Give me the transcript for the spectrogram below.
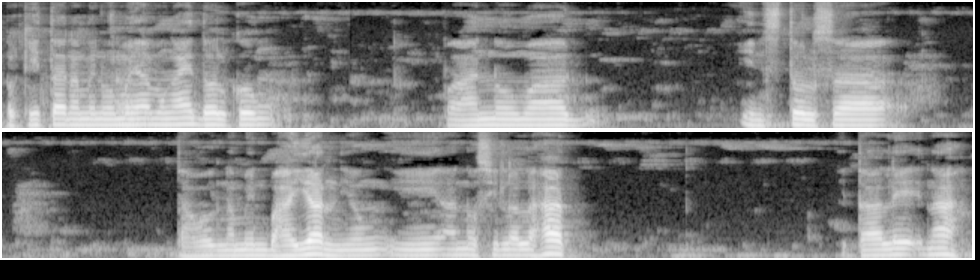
Pakita namin mamaya mga idol kung paano mag install sa tawag namin bahayan yung i ano sila lahat. Itali na.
